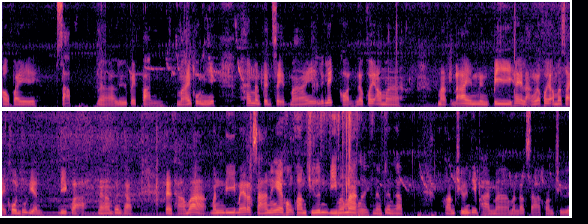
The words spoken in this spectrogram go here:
เอาไปสับหรือไปปั่นไม้พวกนี้ ให้มันเป็นเศษไม้เล็กๆ ก่อน แล้วค่อยเอามาหมักได้หนึ่งปีให้หลังแล้วค่อยเอามาใส่โคนทุเรียนดีกว่านะครับเพื่อนครับ แต่ถามว่ามันดีไหมรักษาในแง่ของความชื้นดีมากๆเลยนะเพื่อนครับ ความชื้นที่ผ่านมามันรักษาความชื้น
